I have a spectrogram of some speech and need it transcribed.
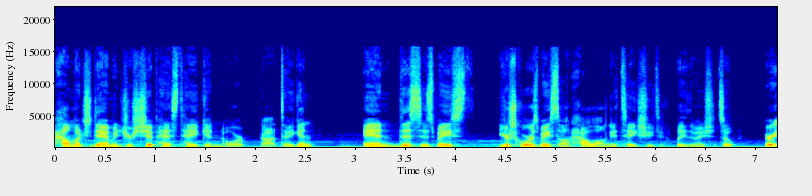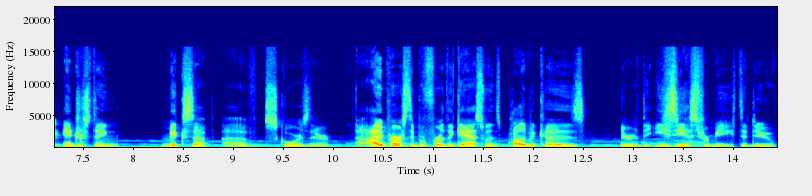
how much damage your ship has taken or not taken. And this is based your score is based on how long it takes you to complete the mission. So, very interesting mix up of scores there. I personally prefer the gas ones, probably because they're the easiest for me to do.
